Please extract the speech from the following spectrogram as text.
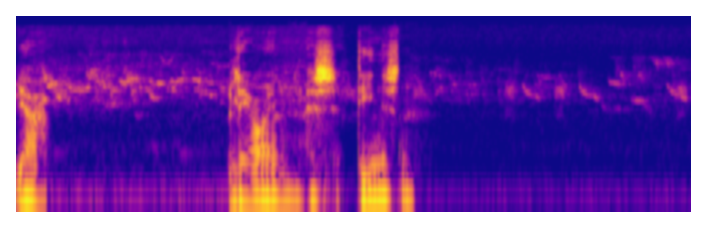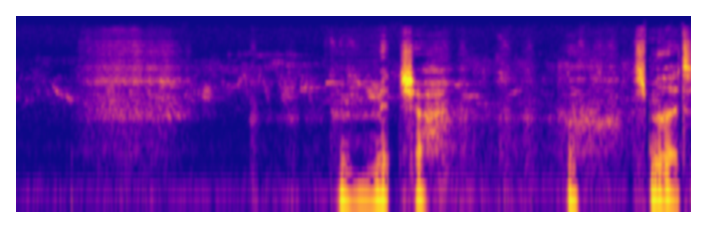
Jeg laver en masse Dinesen mens jeg smider et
